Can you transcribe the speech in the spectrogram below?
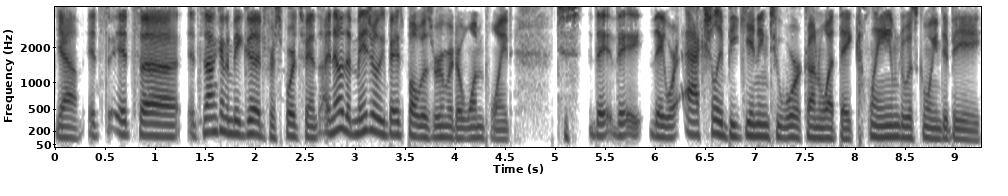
Yeah, it's it's uh it's not going to be good for sports fans. I know that Major League Baseball was rumored at one point to they they they were actually beginning to work on what they claimed was going to be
